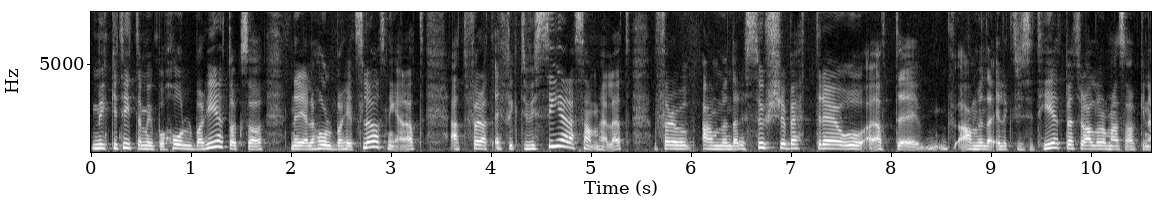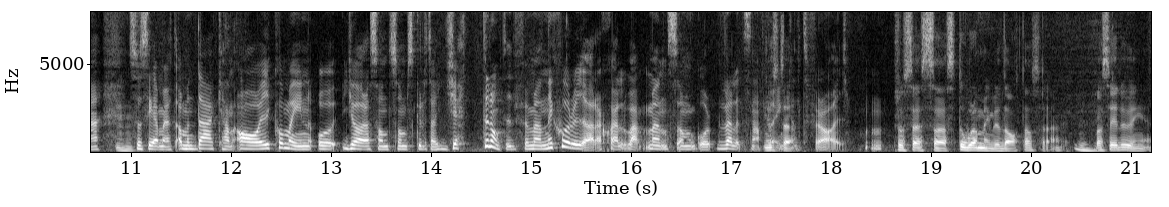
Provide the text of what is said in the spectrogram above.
mycket tittar man på hållbarhet också när det gäller hållbarhetslösningar. Att, att för att effektivisera samhället, för att använda resurser bättre och att eh, använda elektricitet bättre och alla de här sakerna mm. så ser man att ja, men där kan AI komma in och göra sånt som skulle ta jättelång tid för människor att göra själva men som går väldigt snabbt och enkelt för AI. Processa stora mängder data. Och sådär. Mm. Vad säger du, Inge?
